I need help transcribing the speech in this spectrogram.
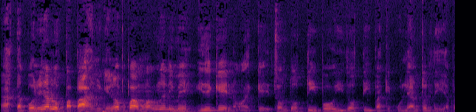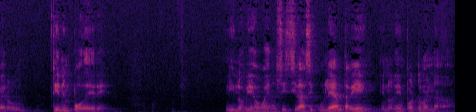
hasta ponen a los papás, y que no, papá, vamos a ver un anime. ¿Y de qué? No, es que son dos tipos y dos tipas que culean todo el día, pero tienen poderes. Y los viejos, bueno, sí, sí va, si culean está bien, y no les importa más nada.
